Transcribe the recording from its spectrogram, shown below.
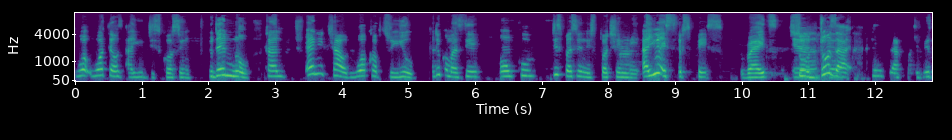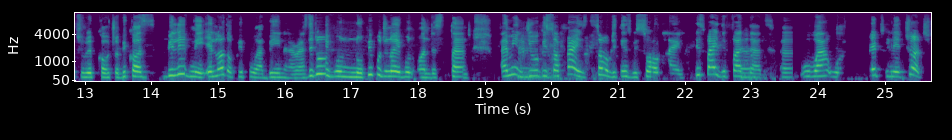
What what else are you discussing? Do they know? Can any child walk up to you and you come and say, Uncle, this person is touching me? Are you a safe space? Right? Yeah, so those yeah. are things that contribute to rape culture because believe me, a lot of people are being harassed. They don't even know. People do not even understand. I mean, mm-hmm. you'll be surprised some of the things we saw online, despite the fact yeah. that uh, Uwa was raped in a church.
